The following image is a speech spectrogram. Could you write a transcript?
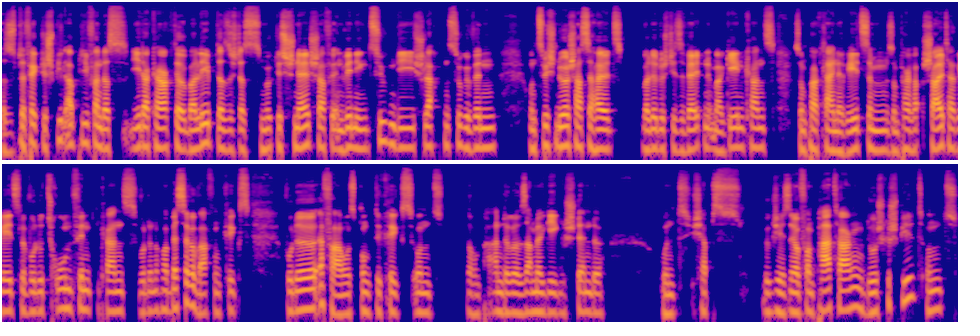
also das perfekte Spiel abliefern, dass jeder Charakter überlebt, dass ich das möglichst schnell schaffe, in wenigen Zügen die Schlachten zu gewinnen. Und zwischendurch hast du halt, weil du durch diese Welten immer gehen kannst, so ein paar kleine Rätsel, so ein paar Schalterrätsel, wo du Truhen finden kannst, wo du nochmal bessere Waffen kriegst, wo du Erfahrungspunkte kriegst und noch ein paar andere Sammelgegenstände. Und ich habe es wirklich jetzt nur vor ein paar Tagen durchgespielt und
